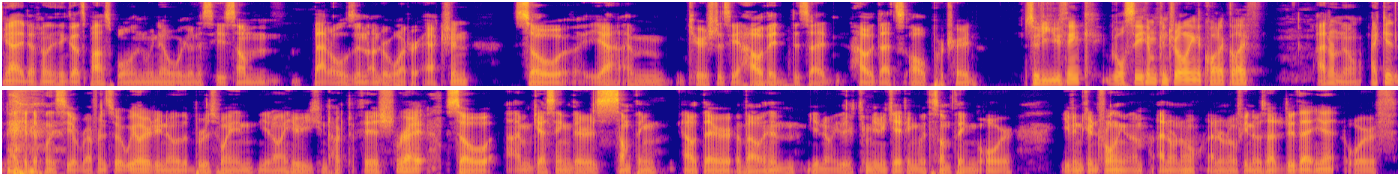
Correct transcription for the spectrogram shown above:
Yeah, I definitely think that's possible. And we know we're going to see some battles in underwater action. So, yeah, I'm curious to see how they decide how that's all portrayed. So do you think we'll see him controlling aquatic life? I don't know. I could I could definitely see a reference to it. We already know that Bruce Wayne, you know, I hear you can talk to fish. Right. So I'm guessing there's something out there about him, you know, either communicating with something or even controlling them. I don't know. I don't know if he knows how to do that yet or if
